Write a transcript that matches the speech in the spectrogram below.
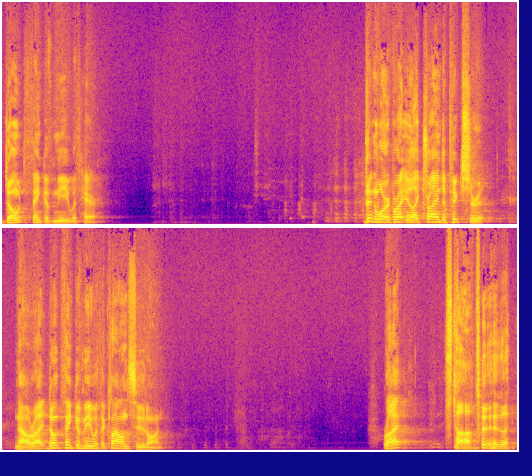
Don't think of me with hair. Didn't work, right? You're like trying to picture it now, right? Don't think of me with a clown suit on. Right? Stop. like,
